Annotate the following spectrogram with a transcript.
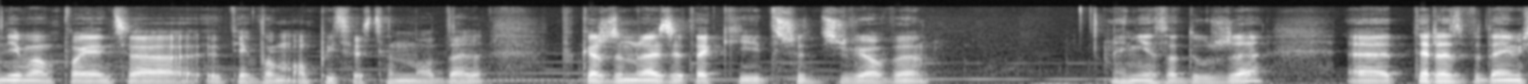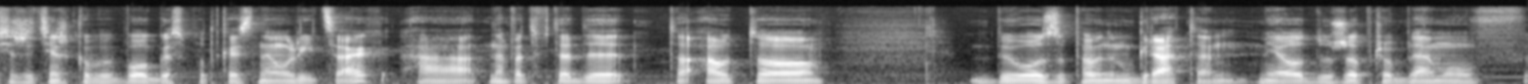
nie mam pojęcia, jak wam opisać ten model. W każdym razie taki trzydrzwiowy, nie za duży. E, teraz wydaje mi się, że ciężko by było go spotkać na ulicach, a nawet wtedy to auto było zupełnym gratem. Miało dużo problemów.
